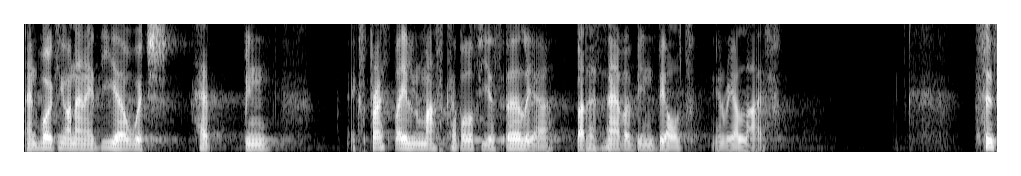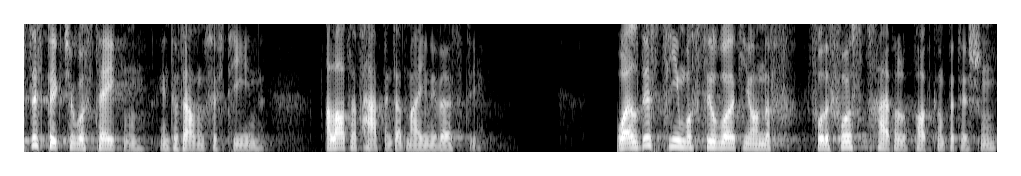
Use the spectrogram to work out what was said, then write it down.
and working on an idea which had been expressed by Elon Musk a couple of years earlier, but had never been built in real life. Since this picture was taken in 2015, a lot have happened at my university. While this team was still working on the for the first Hyperloop Pod competition,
